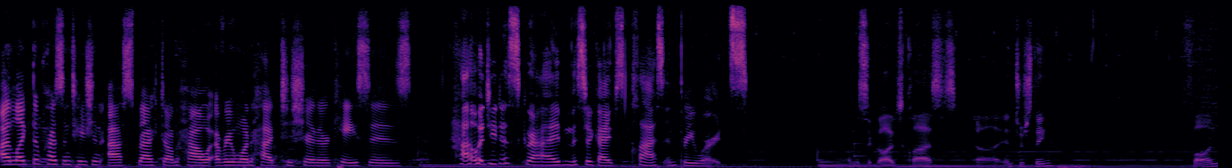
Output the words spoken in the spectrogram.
I like the presentation aspect on how everyone had to share their cases. How would you describe Mr. Geip's class in three words? Uh, Mr. Gleib's class is uh, interesting, fun,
